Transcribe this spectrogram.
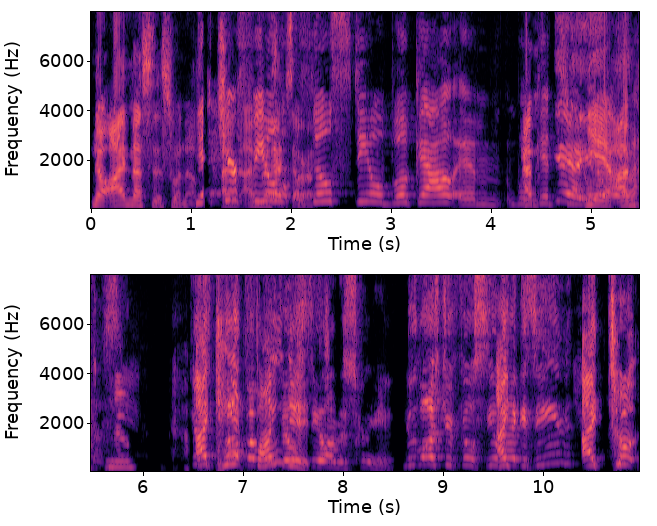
no, I messed this one up. Get your I, I Phil, messed That's all right. Phil Steele book out and we'll I'm- get to Yeah, you. you yeah, know I'm too. Just I can't pop up the find Phil it. Steele on the screen. You lost your Phil Steele I- magazine? I took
